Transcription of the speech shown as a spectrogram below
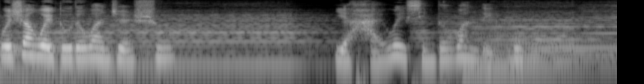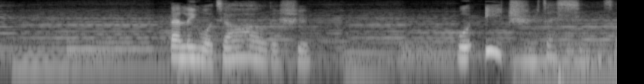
我尚未读得万卷书，也还未行得万里路。但令我骄傲的是，我一直在行走，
